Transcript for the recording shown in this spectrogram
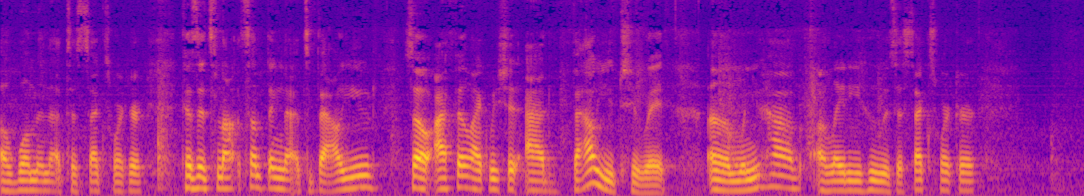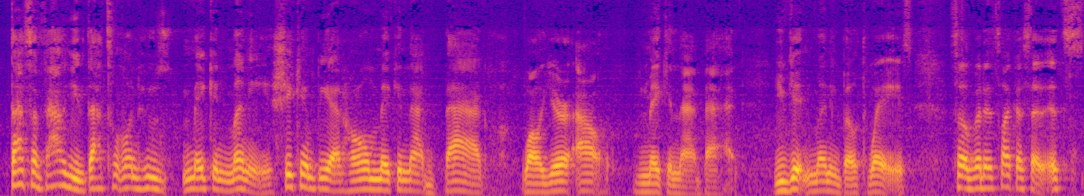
a woman that's a sex worker because it's not something that's valued. So I feel like we should add value to it. Um, when you have a lady who is a sex worker, that's a value. That's someone who's making money. She can be at home making that bag while you're out making that bag. You get money both ways. So, but it's like I said, it's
